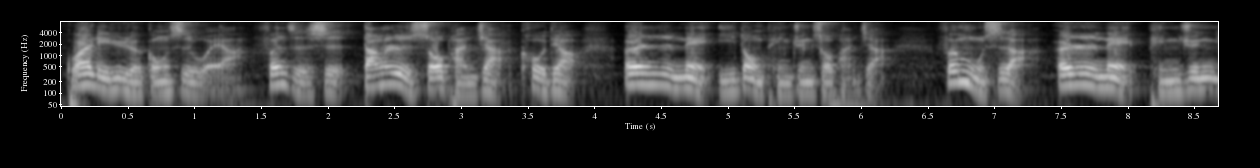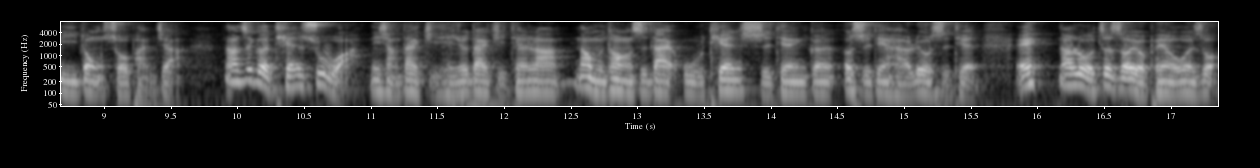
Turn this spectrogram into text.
乖离率的公式为啊，分子是当日收盘价扣掉。N 日内移动平均收盘价，分母是啊，N 日内平均移动收盘价。那这个天数啊，你想带几天就带几天啦。那我们通常是带五天、十天、跟二十天，还有六十天。诶，那如果这时候有朋友问说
